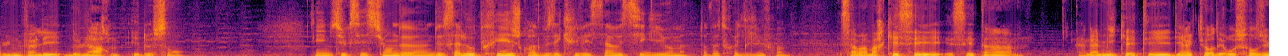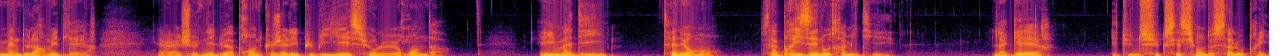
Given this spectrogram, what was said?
une vallée de larmes et de sang. Et une succession de, de saloperies, je crois que vous écrivez ça aussi, Guillaume, dans votre livre. Ça m'a marqué, c'est un ami qui a été directeur des ressources humaines de l'armée de l'air. Euh, je venais de lui apprendre que j'allais publier sur le Rwanda. Et il m'a dit, très durement, ça a brisé notre amitié. La guerre est une succession de saloperies.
